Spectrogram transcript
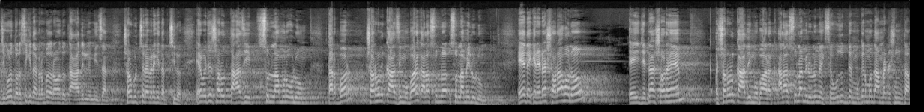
যেগুলো দর্শী কিতাবের মধ্যে মতো তাদিলুল মিজান, সর্বোচ্চ লেভেলের কিতাব ছিল। এর হচ্ছে সরুল তাহাজিব, সুল্লামুল উলুম, তারপর সরহুল কাজী মুবারক আলা সুল্লা, সুল্লামিল উলুম। এই দেখেন, এটা সরা হলো এই যেটা সরহেম সরল কাদি মুবারক আলা সুল্লামিল উলুম লিখছে। হুজুরদের মুখের মধ্যে আমরা এটা শুনতাম।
